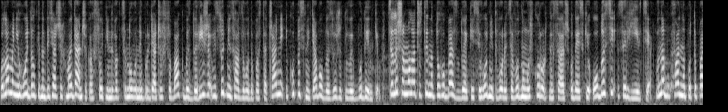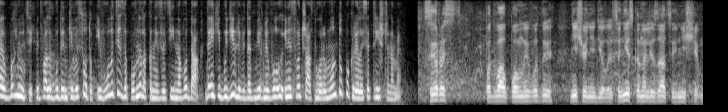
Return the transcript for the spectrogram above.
Поламані гойдалки на дитячих майданчиках, сотні невакцинованих бродячих собак, бездоріжжя, відсутність газоводопостачання і купи сміття поблизу житлових будинків. Це лише мала частина того безладу, який сьогодні твориться в одному з курортних селищ Одеської області – Сергіївці. Вона буквально потопає в багнюці. Підвали будинків висоток і вулиці заповнила каналізаційна вода. Деякі будівлі від надмірної вологи і несвоєчасного ремонту покрилися тріщинами. сырость, подвал полный воды, ничего не делается, ни с канализацией, ни с чем.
